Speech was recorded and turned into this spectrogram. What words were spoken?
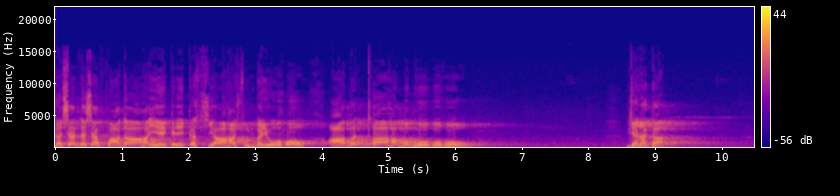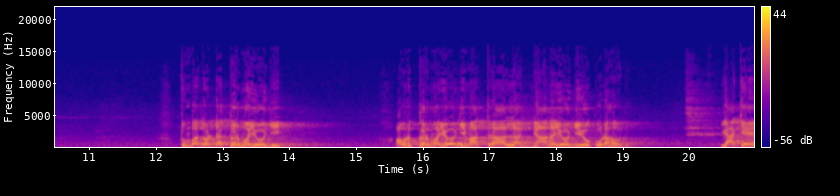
ದಶ ದಶ ಪಾದಾ ಏಕೈಕಸ್ಯಾ ಶೃಂಗಯೋ ಆಬದ್ಧಾ ಬಭೂವು ಜನಕ ತುಂಬ ದೊಡ್ಡ ಕರ್ಮಯೋಗಿ ಅವನು ಕರ್ಮಯೋಗಿ ಮಾತ್ರ ಅಲ್ಲ, ಜ್ಞಾನಯೋಗಿಯೂ ಕೂಡ ಹೌದು. ಯಾಕೆ?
